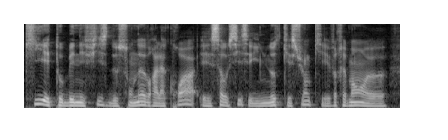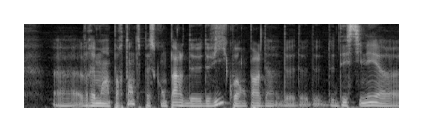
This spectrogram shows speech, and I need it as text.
qui est au bénéfice de son œuvre à la croix Et ça aussi, c'est une autre question qui est vraiment, euh, euh, vraiment importante parce qu'on parle de, vie, quoi. On parle de, de, destinée euh,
